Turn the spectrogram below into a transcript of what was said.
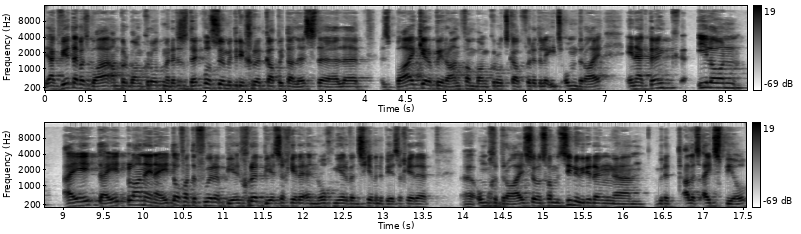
ek weet hy was baie amper bankrot maar dit is dikwels so met hierdie groot kapitaliste. Hulle is baie keer op die rand van bankrotskap voordat hulle iets omdraai. En ek dink Elon hy het hy het planne en hy het al van tevore be, groot besighede in nog meer winsgewende besighede uh, omgedraai. So ons gaan moet sien hoe hierdie ding um, hoe dit alles uitspeel.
